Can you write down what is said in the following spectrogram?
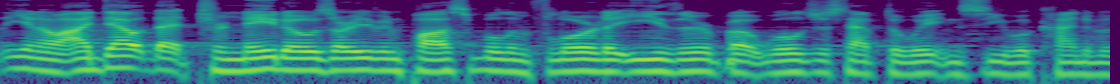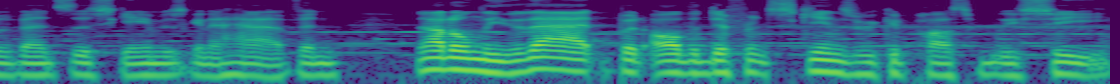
you know I doubt that tornadoes are even possible in Florida either. But we'll just have to wait and see what kind of events this game is gonna have, and not only that, but all the different skins we could possibly see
